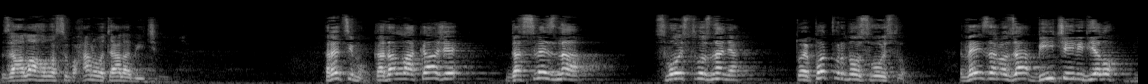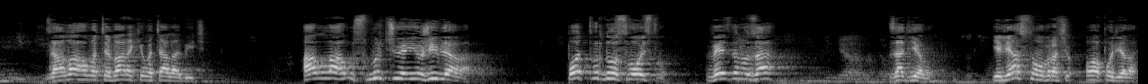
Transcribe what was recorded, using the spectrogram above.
za Allahova subhanahu wa ta'ala biće? Recimo, kad Allah kaže da sve zna svojstvo znanja, to je potvrdno svojstvo. Vezano za biće ili dijelo? Za Allahova tebareke wa ta'ala biće. Allah usmrćuje i oživljava. Potvrdno svojstvo. Vezano za? Za dijelo. Je li jasno obraću ova podjela?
